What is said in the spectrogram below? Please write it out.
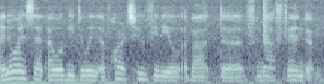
I know I said I will be doing a part 2 video about the FNAF fandom,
